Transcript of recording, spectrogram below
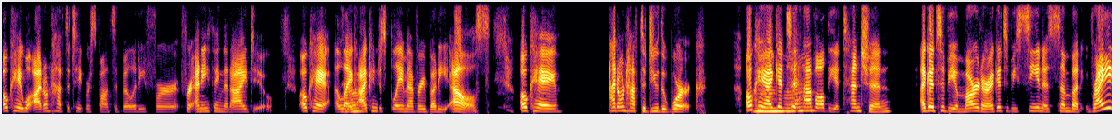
okay well i don't have to take responsibility for for anything that i do okay like yeah. i can just blame everybody else okay i don't have to do the work okay, mm-hmm. I get to have mm-hmm. all the attention. I get to be a martyr. I get to be seen as somebody, right?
